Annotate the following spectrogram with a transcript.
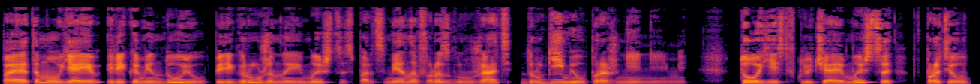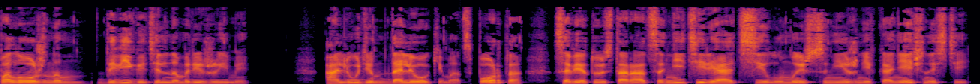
Поэтому я и рекомендую перегруженные мышцы спортсменов разгружать другими упражнениями, то есть включая мышцы в противоположном двигательном режиме, а людям, далеким от спорта, советую стараться не терять силу мышц нижних конечностей,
